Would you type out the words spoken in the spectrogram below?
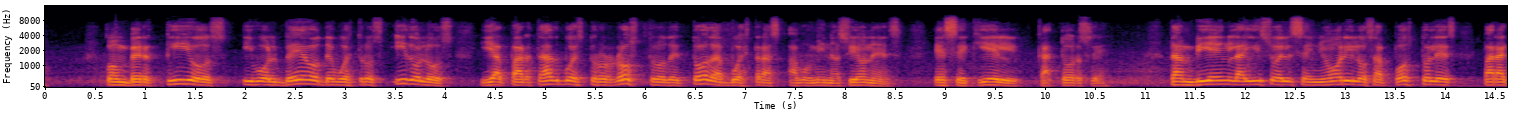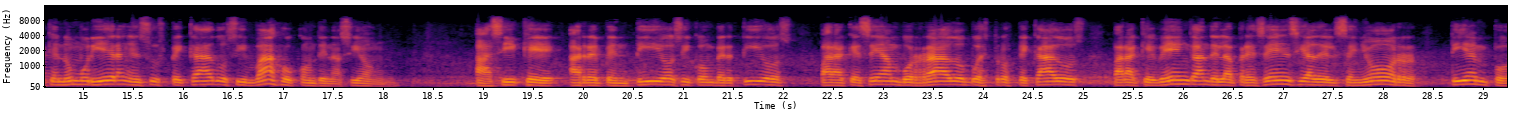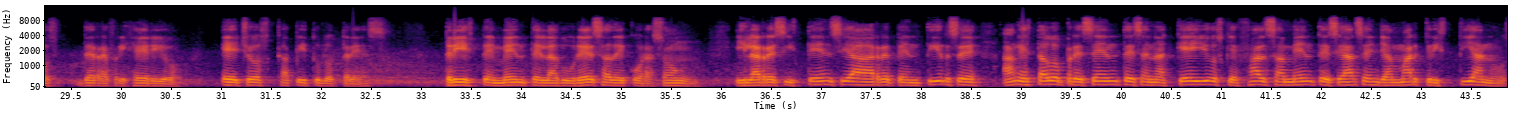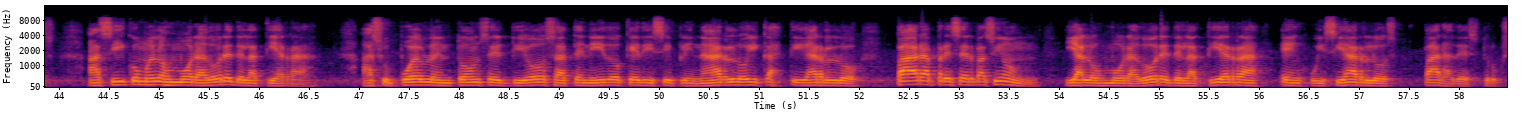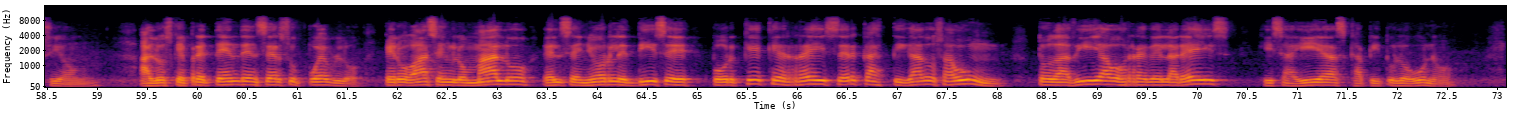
convertíos y volveos de vuestros ídolos y apartad vuestro rostro de todas vuestras abominaciones. Ezequiel 14. También la hizo el Señor y los apóstoles para que no murieran en sus pecados y bajo condenación. Así que arrepentíos y convertíos para que sean borrados vuestros pecados, para que vengan de la presencia del Señor tiempos de refrigerio. Hechos capítulo 3. Tristemente la dureza de corazón y la resistencia a arrepentirse han estado presentes en aquellos que falsamente se hacen llamar cristianos, así como en los moradores de la tierra. A su pueblo entonces Dios ha tenido que disciplinarlo y castigarlo para preservación y a los moradores de la tierra enjuiciarlos para destrucción. A los que pretenden ser su pueblo, pero hacen lo malo, el Señor les dice, ¿por qué querréis ser castigados aún? Todavía os revelaréis. Isaías capítulo 1.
